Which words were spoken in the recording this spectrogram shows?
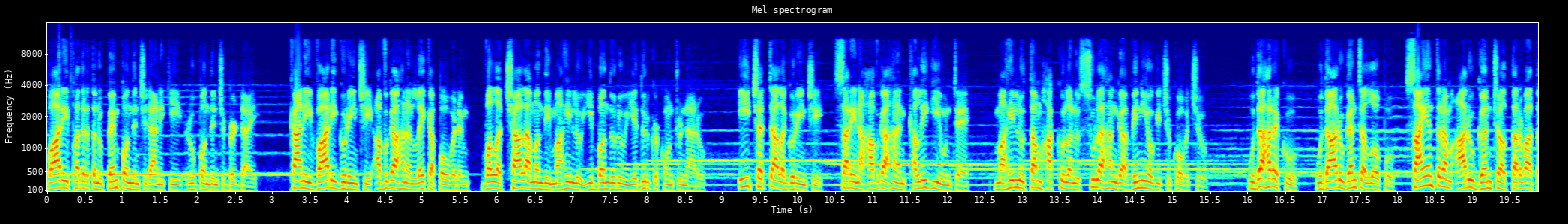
వారి భద్రతను పెంపొందించడానికి రూపొందించబడ్డాయి. కానీ వారి గురించి అవగాహన లేకపోవడం వల్ల చాలా మంది మహిళలు ఇబ్బందులు ఎదుర్కొంటున్నారు. ఈ చట్టాల గురించి సరైన అవగాహన కలిగి ఉంటే మహిళలు తమ హక్కులను సులభంగా వినియోగించుకోవచ్చు. ఉదాహరణకు ఉదారు గంటల లోపు సాయంత్రం ఆరు గంటల తర్వాత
